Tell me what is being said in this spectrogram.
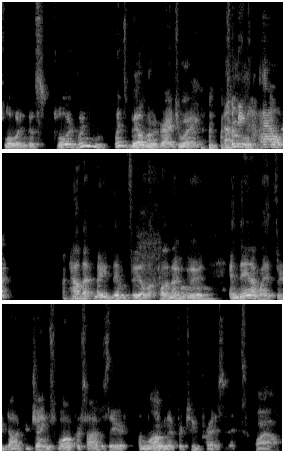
Floyd and goes, Floyd, when when's Bill going to graduate? I mean, how how that made them feel like, oh, no good. Oh, And then I went through Dr. James Walker, so I was there long enough for two presidents. Wow.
